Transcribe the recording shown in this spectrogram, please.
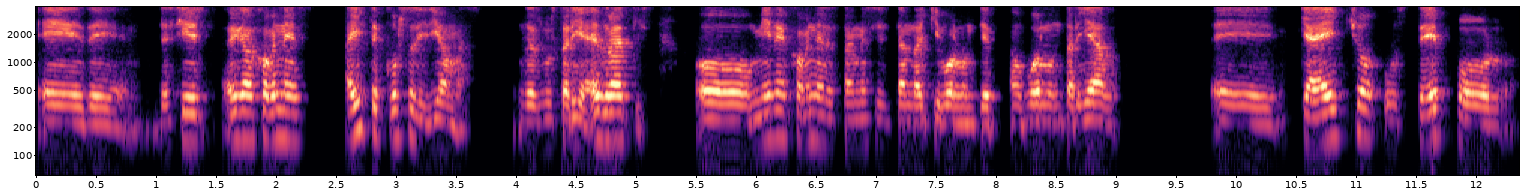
eh, de decir, oigan jóvenes, hay este curso de idiomas, les gustaría, es gratis. O miren, jóvenes están necesitando aquí voluntariado. ¿Qué ha hecho usted por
